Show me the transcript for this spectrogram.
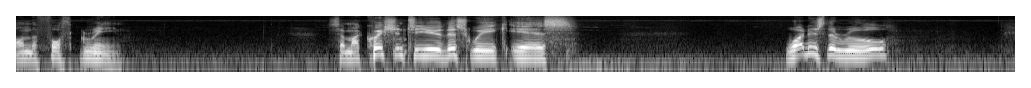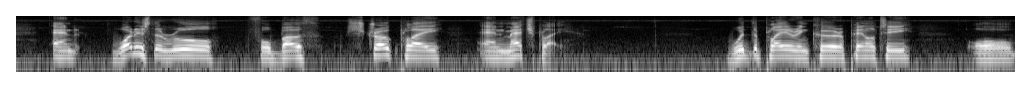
on the fourth green. So my question to you this week is, what is the rule and what is the rule for both stroke play and match play? Would the player incur a penalty or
